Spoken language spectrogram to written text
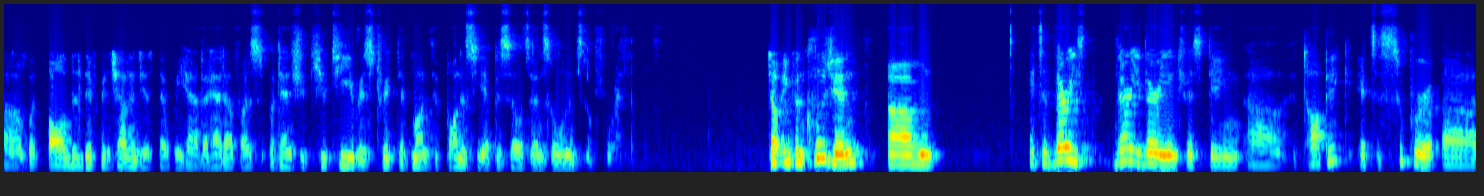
uh, with all the different challenges that we have ahead of us, potential QT, restrictive monetary policy episodes, and so on and so forth. So in conclusion, Um, it's a very, very, very interesting uh, topic. It's a super uh,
